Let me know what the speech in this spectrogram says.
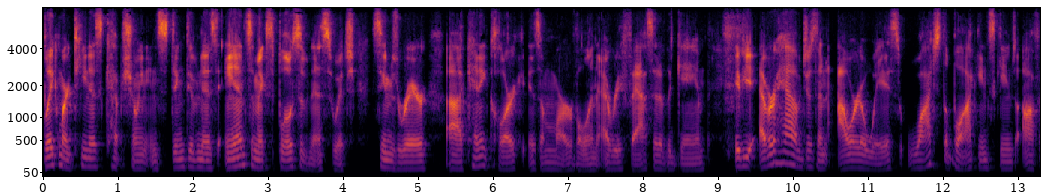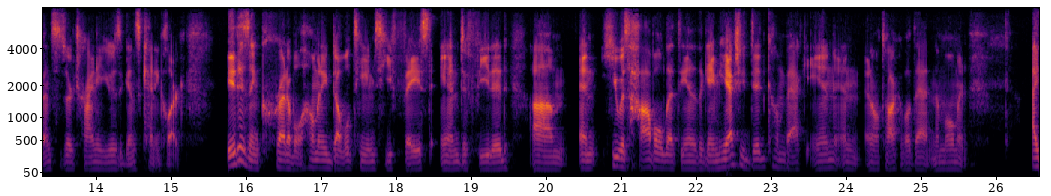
Blake Martinez kept showing instinctiveness and some explosiveness, which seems rare. Uh, Kenny Clark is a marvel in every facet of the game. If you ever have just an hour to waste, watch the blocking schemes offenses are trying to use against Kenny Clark. It is incredible how many double teams he faced and defeated. Um, and he was hobbled at the end of the game. He actually did come back in, and, and I'll talk about that in a moment. I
